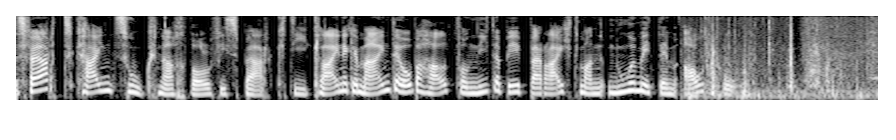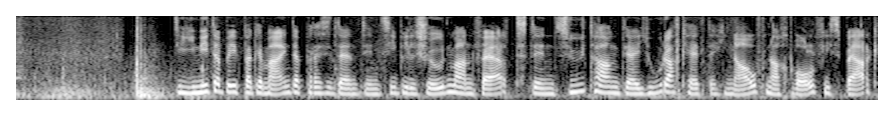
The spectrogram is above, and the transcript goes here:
Es fährt kein Zug nach Wolfisberg. Die kleine Gemeinde oberhalb von Niederbipp erreicht man nur mit dem Auto. Die Niederbipper Gemeindepräsidentin Sibyl Schönmann fährt den Südhang der Jurakette hinauf nach Wolfisberg.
